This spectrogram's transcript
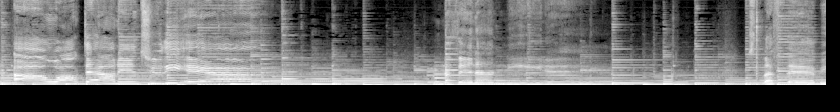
And I walked out into the air. Nothing I needed was left there number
